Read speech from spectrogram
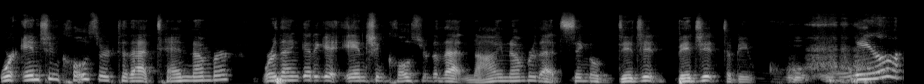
we're inching closer to that ten number. We're then going to get inching closer to that nine number, that single digit bidget to be clear,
